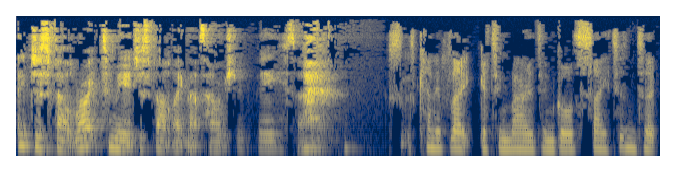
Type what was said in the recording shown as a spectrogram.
it just felt right to me. It just felt like that's how it should be. So, It's it's kind of like getting married in God's sight, isn't it?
